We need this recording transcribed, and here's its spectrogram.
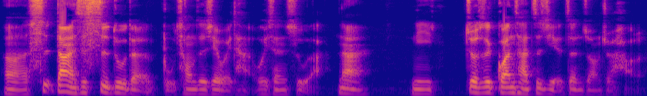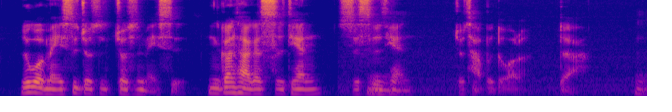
呃适当然是适度的补充这些维他维生素啦。那你就是观察自己的症状就好了。如果没事就是就是没事，你观察个十天十四天就差不多了，对啊。嗯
